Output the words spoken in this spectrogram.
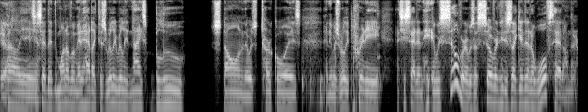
Yeah. Oh yeah. And yeah. she said that one of them it had like this really really nice blue stone and there was turquoise and it was really pretty. And she said and he, it was silver. It was a silver and he just like it had a wolf's head on there.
